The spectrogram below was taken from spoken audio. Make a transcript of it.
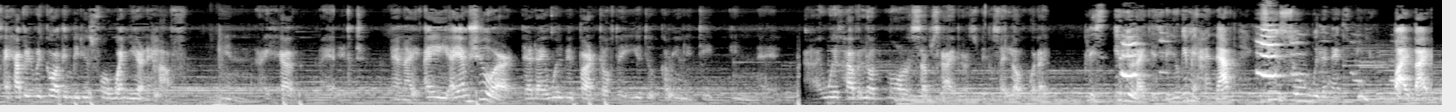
I have been recording videos for one year and a half. And I have and I, I, I, am sure that I will be part of the YouTube will have a lot more subscribers because I love what I. do. Please, if you like this video, give me a hand up. See you soon with the next video. Bye bye.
